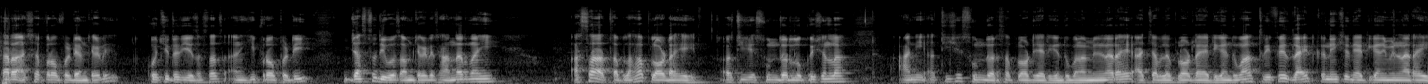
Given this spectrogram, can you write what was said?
कारण अशा प्रॉपर्टी आमच्याकडे क्वचितच येत असतात आणि ही प्रॉपर्टी जास्त दिवस आमच्याकडे राहणार नाही. असा आज आपला हा प्लॉट आहे. अतिशय सुंदर लोकेशनला आणि अतिशय सुंदर असा प्लॉट या ठिकाणी तुम्हाला मिळणार आहे. आजच्या आपल्या प्लॉटला या ठिकाणी तुम्हाला थ्री फेज लाइट कनेक्शन या ठिकाणी मिळणार आहे.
